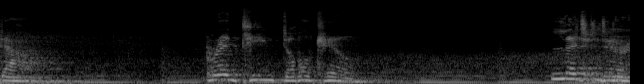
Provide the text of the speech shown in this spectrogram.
down. Red team double kill. Legendary.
